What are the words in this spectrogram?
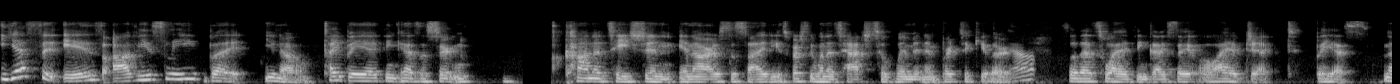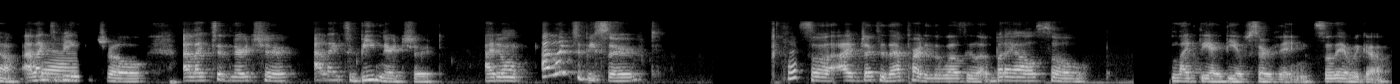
yes, it is, obviously, but, you know, type A, I think, has a certain connotation in our society, especially when attached to women in particular. Yeah. So that's why I think I say, oh, I object. But yes, no, I like to be in control. I like to nurture. I like to be nurtured. I don't, I like to be served. So I object to that part of the wealthy love, but I also like the idea of serving. So there we go.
